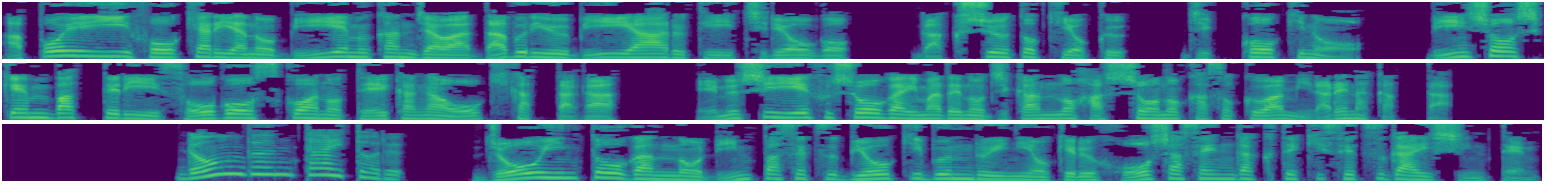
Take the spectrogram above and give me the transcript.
アポエ E4 キャリアの BM 患者は WBRT 治療後、学習と記憶、実行機能、臨床試験バッテリー総合スコアの低下が大きかったが、NCF 障害までの時間の発症の加速は見られなかった。論文タイトル、上咽頭癌のリンパ節病気分類における放射線学的切害進展。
